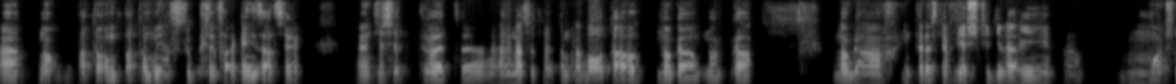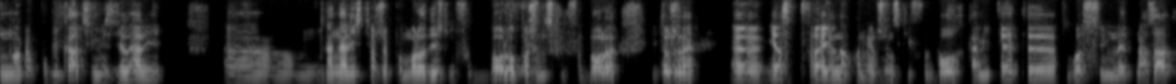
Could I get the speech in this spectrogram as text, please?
Э, но потом, потом я вступил в организацию, 10 лет, 11 лет там работал, много, много, много интересных вещей делали, очень много публикаций мы сделали, анализ тоже по молодежному футболу, по женскому футболу. И тоже я строил, например, женский футбол, комитет 8 лет назад,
